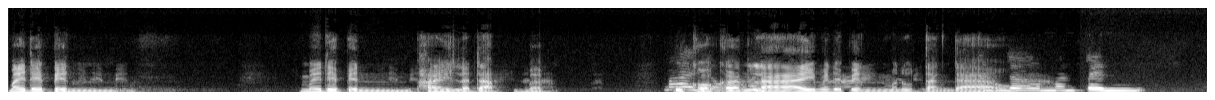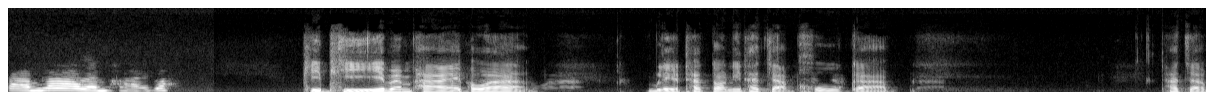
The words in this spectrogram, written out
ไม่ได้เป็น ไม่ได้เป็นภัยระดับแบบไม่ผู้ก่อการเดี๋ยวร้ายไม่ได้เป็นมนุษย์ต่างดาวอันเดิมมันเป็นตามล่าแวมไพร์ปะผีผีแวมไพร์เพราะว่า Blade ถ้าตอนนี้ถ้าจับคู่กับ ถ้าจับ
